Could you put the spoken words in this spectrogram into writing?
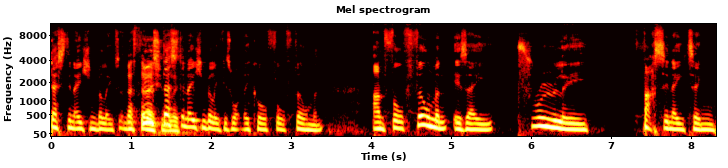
destination beliefs, and the first belief. destination belief is what they call fulfillment, and fulfillment is a truly fascinating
